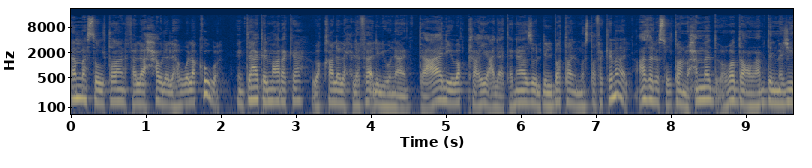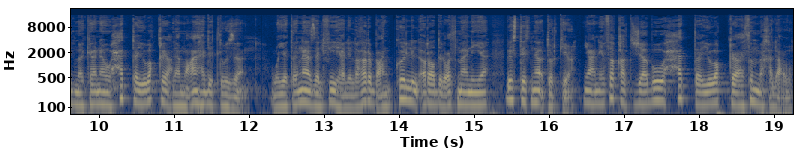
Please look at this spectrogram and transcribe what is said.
أما السلطان فلا حول له ولا قوة. انتهت المعركة وقال الحلفاء لليونان تعالي وقعي على تنازل للبطل مصطفى كمال. عزل السلطان محمد ووضعوا عبد المجيد مكانه حتى يوقع على معاهدة لوزان. ويتنازل فيها للغرب عن كل الأراضي العثمانية باستثناء تركيا يعني فقط جابوه حتى يوقع ثم خلعوه.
